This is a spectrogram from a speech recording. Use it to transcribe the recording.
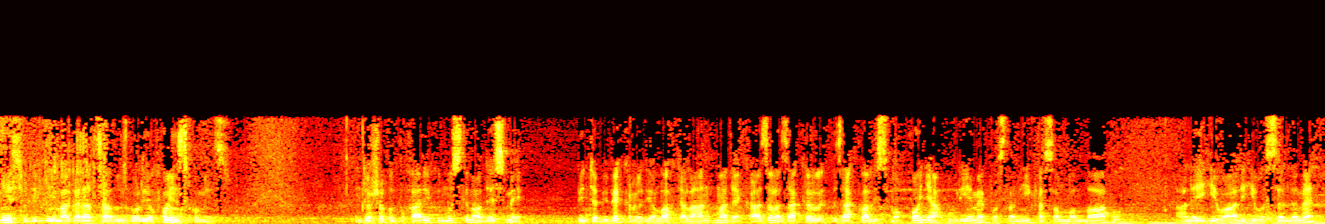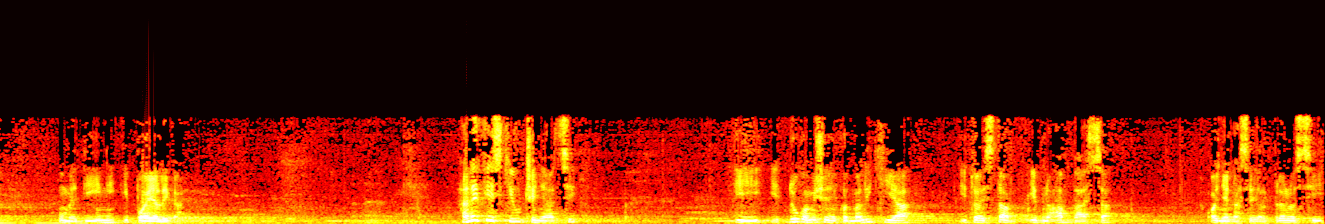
meso divlje i magaraca, a dozvolio konjsko meso. I došao kod Buhari kod muslima od Esme Bint Abi Bekr radijallahu ta'ala anhuma da je kazala zaklali, zaklali smo konja u vrijeme poslanika sallallahu alaihi wa alihi wa sallame u Medini i pojeli ga. Hanefijski učenjaci i drugo mišljenje kod Malikija i to je stav Ibn Abbasa od njega se jel prenosi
